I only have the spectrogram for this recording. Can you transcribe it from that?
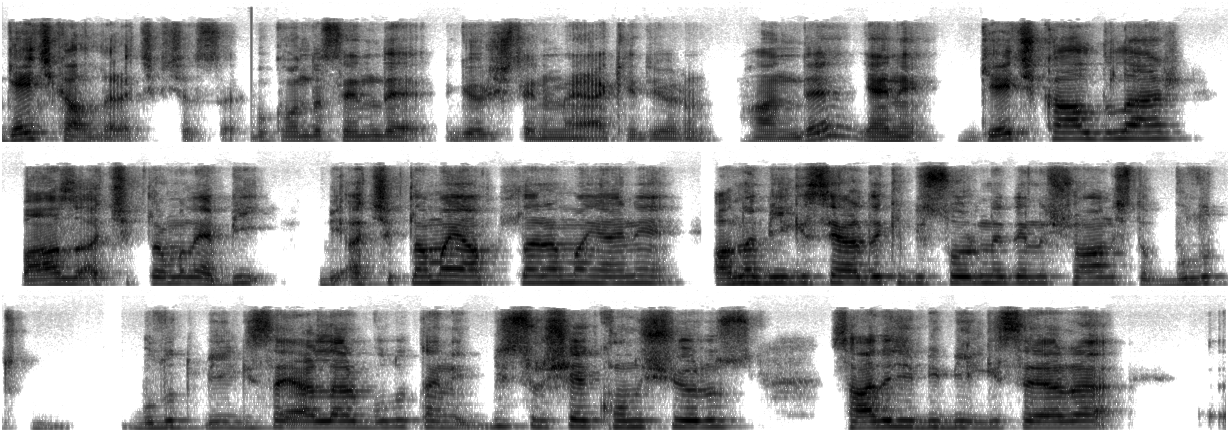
geç kaldılar açıkçası. Bu konuda senin de görüşlerini merak ediyorum Hande. Yani geç kaldılar. Bazı açıklamalar yani bir bir açıklama yaptılar ama yani ana bilgisayardaki bir sorun nedeni şu an işte bulut bulut bilgisayarlar bulut hani bir sürü şey konuşuyoruz. Sadece bir bilgisayara e,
